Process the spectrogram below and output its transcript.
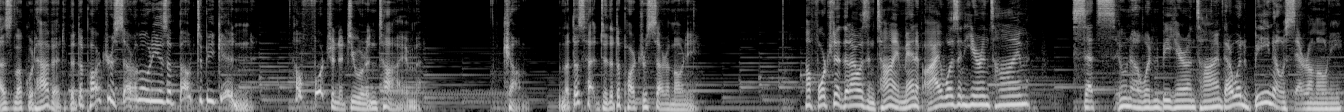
As luck would have it, the departure ceremony is about to begin. How fortunate you were in time. Come, let us head to the departure ceremony. How fortunate that I was in time. Man, if I wasn't here in time, Setsuna wouldn't be here in time. There would be no ceremony.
